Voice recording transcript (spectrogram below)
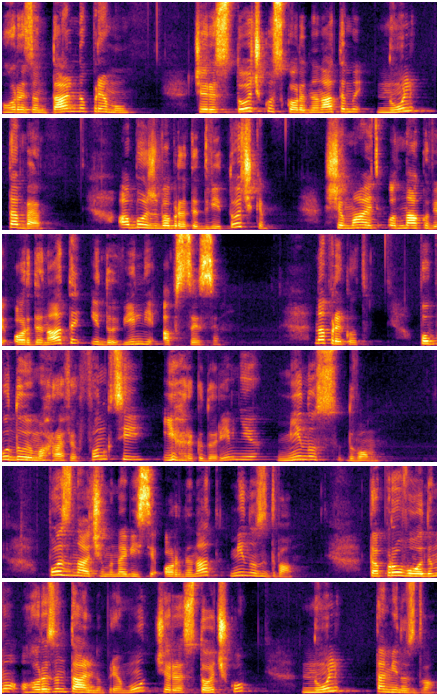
горизонтальну пряму через точку з координатами 0 та b, або ж вибрати дві точки що мають однакові ординати і довільні абсциси. Наприклад, побудуємо графік функції y дорівнює мінус 2. Позначимо на вісі ординат мінус 2. та проводимо горизонтальну пряму через точку 0 та мінус 2.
